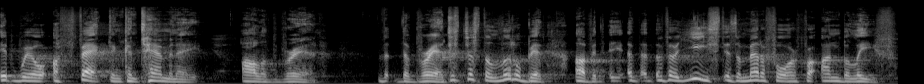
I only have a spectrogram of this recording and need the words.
it will affect and contaminate all of the bread. The, the bread, just, just a little bit of it. Eh, eh, eh, the yeast is a metaphor for unbelief.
